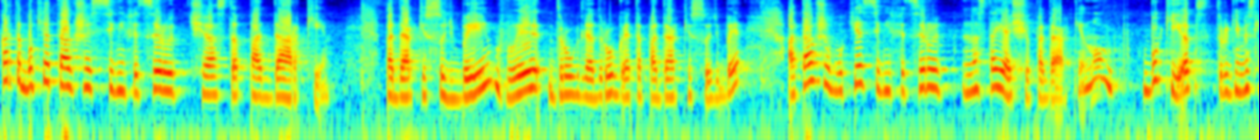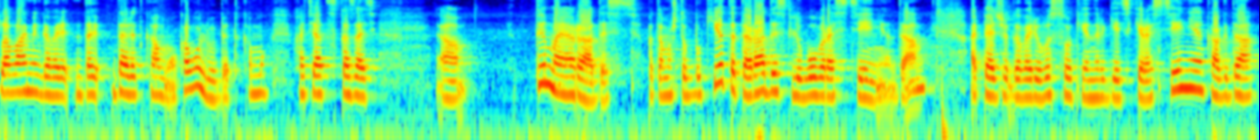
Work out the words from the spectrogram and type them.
Карта букет также сигнифицирует часто подарки – подарки судьбы, вы друг для друга это подарки судьбы, а также букет сигнифицирует настоящие подарки. Ну, букет, другими словами, говорят, дарят кому? Кого любят, кому хотят сказать а, ты моя радость, потому что букет – это радость любого растения. Да? Опять же говорю, высокие энергетики растения, когда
